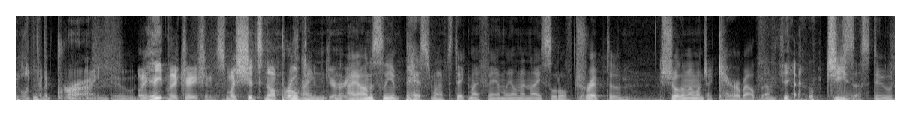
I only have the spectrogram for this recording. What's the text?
We live for the grind, dude. I hate vacations. My shit's not broken, I, Gary. I honestly am pissed when I have to take my family on a nice little trip to show them how much I care about them. yeah. Jesus, dude.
